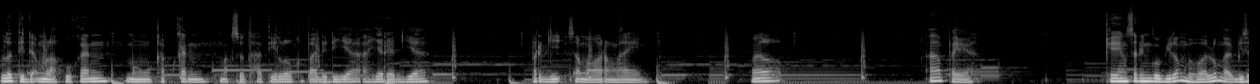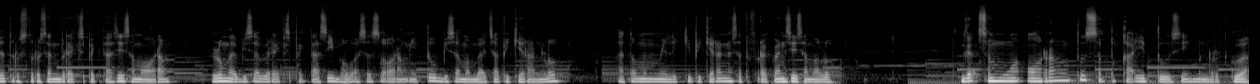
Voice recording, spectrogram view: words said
Lo tidak melakukan, mengungkapkan maksud hati lo kepada dia, akhirnya dia pergi sama orang lain. Well, apa ya? Kayak yang sering gue bilang bahwa lo nggak bisa terus-terusan berekspektasi sama orang. Lo nggak bisa berekspektasi bahwa seseorang itu bisa membaca pikiran lo atau memiliki pikiran yang satu frekuensi sama lo. Gak semua orang tuh sepeka itu sih menurut gue.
